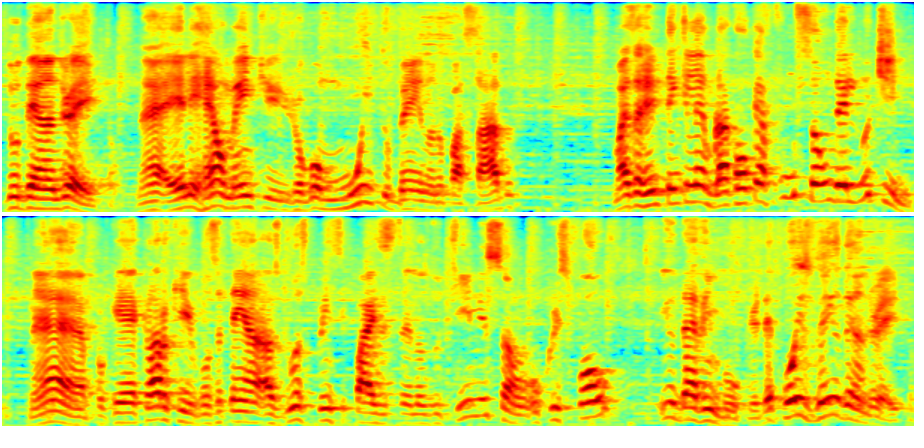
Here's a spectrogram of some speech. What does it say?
do DeAndre Ayton. Né? Ele realmente jogou muito bem no ano passado, mas a gente tem que lembrar qual que é a função dele no time, né? Porque é claro que você tem as duas principais estrelas do time, são o Chris Paul e o Devin Booker. Depois vem o DeAndre Ayton.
